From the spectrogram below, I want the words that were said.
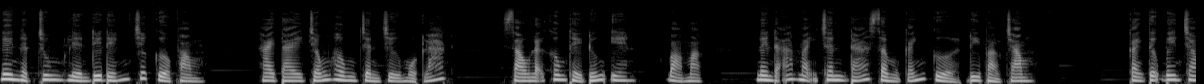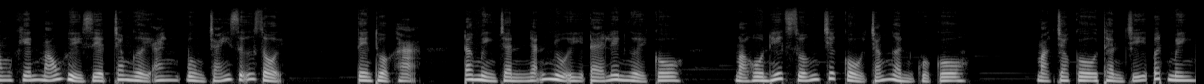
nên Nhật Trung liền đi đến trước cửa phòng, hai tay chống hông chần chừ một lát, sau lại không thể đứng yên, bỏ mặc, nên đã mạnh chân đá sầm cánh cửa đi vào trong. Cảnh tượng bên trong khiến máu hủy diệt trong người anh bùng cháy dữ dội. Tên thuộc hạ đang mình trần nhẫn nhụi đè lên người cô mà hôn hít xuống chiếc cổ trắng ngần của cô. Mặc cho cô thần trí bất minh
